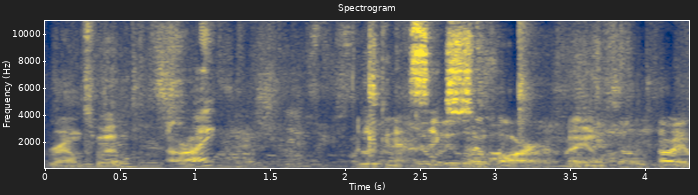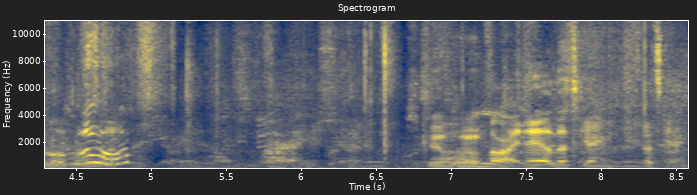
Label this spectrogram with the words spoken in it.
Groundswell. All right. We're looking at six so far. Bam. All right. Well. Scale up. right. Yeah, that's game. That's game.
